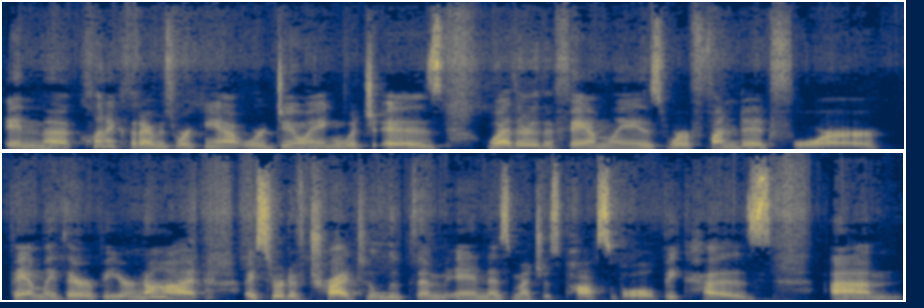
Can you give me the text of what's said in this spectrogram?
in the clinic that I was working at were doing, which is whether the families were funded for family therapy or not, I sort of tried to loop them in as much as possible because um,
